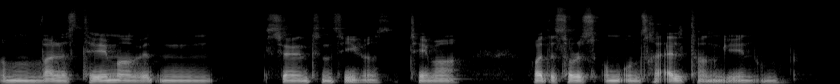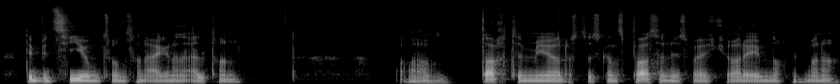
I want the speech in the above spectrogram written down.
ähm, weil das Thema wird ein sehr intensives Thema. Heute soll es um unsere Eltern gehen, um die Beziehung zu unseren eigenen Eltern. Ähm, dachte mir, dass das ganz passend ist, weil ich gerade eben noch mit meiner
